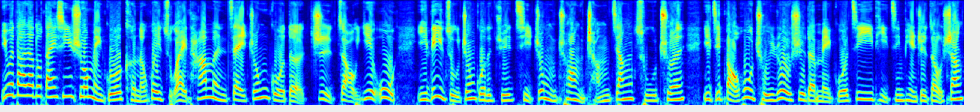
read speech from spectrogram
因为大家都担心说，美国可能会阻碍他们在中国的制造业务，以力阻中国的崛起、重创长江储春，以及保护处于弱势的美国记忆体晶片制造商。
